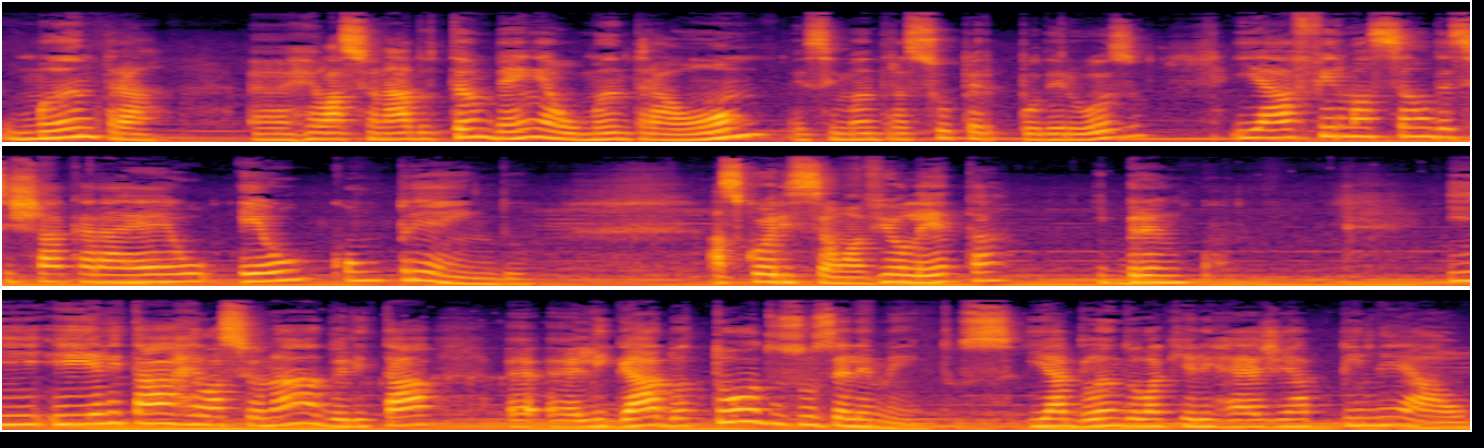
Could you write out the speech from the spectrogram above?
O mantra é, relacionado também é o mantra Om, esse mantra super poderoso e a afirmação desse chakra é o eu compreendo. As cores são a violeta e branco. E, e ele está relacionado, ele está é, é, ligado a todos os elementos. E a glândula que ele rege é a pineal.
